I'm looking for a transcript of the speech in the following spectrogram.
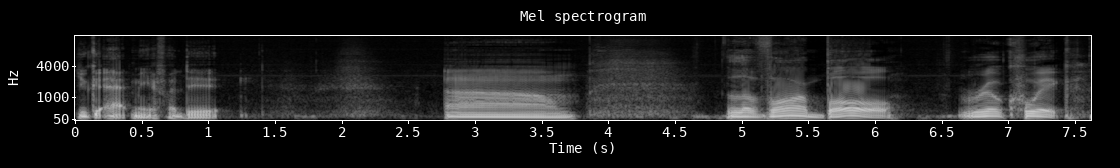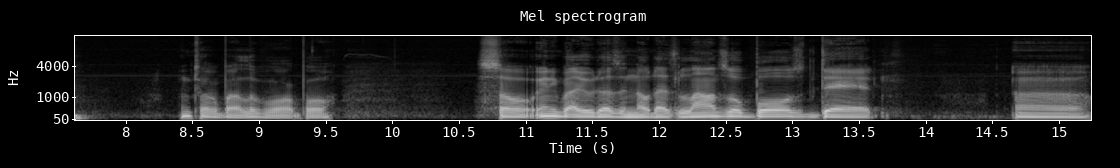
You could at me if I did. Um, LaVar Ball, real quick. Me talk about LaVar Ball. So, anybody who doesn't know, that's Lonzo Ball's dad. Uh,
